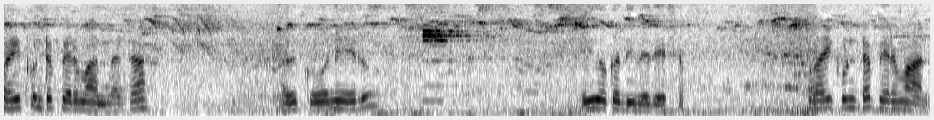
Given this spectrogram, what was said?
వైకుంఠ పెరుమాళ్ళట. అది కోనేరు. ఇది ఒక దివ్య దేశం. వైకుంఠ పెరుమాల్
